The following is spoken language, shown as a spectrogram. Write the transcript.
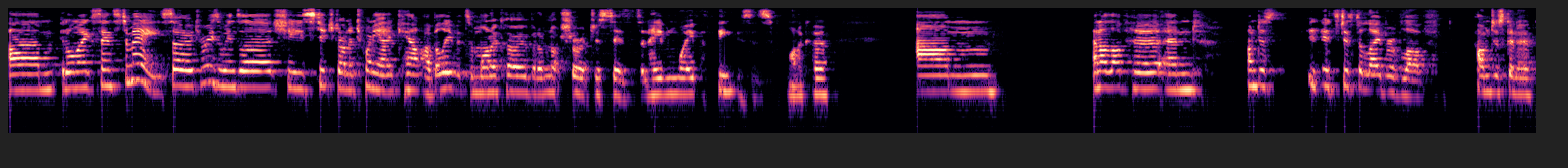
Um, it'll make sense to me. So Teresa Wentzler, she's stitched on a 28 count. I believe it's a Monaco, but I'm not sure. It just says it's an even weave. I think this is Monaco. Um, and I love her, and I'm just, it's just a labour of love. I'm just going to,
